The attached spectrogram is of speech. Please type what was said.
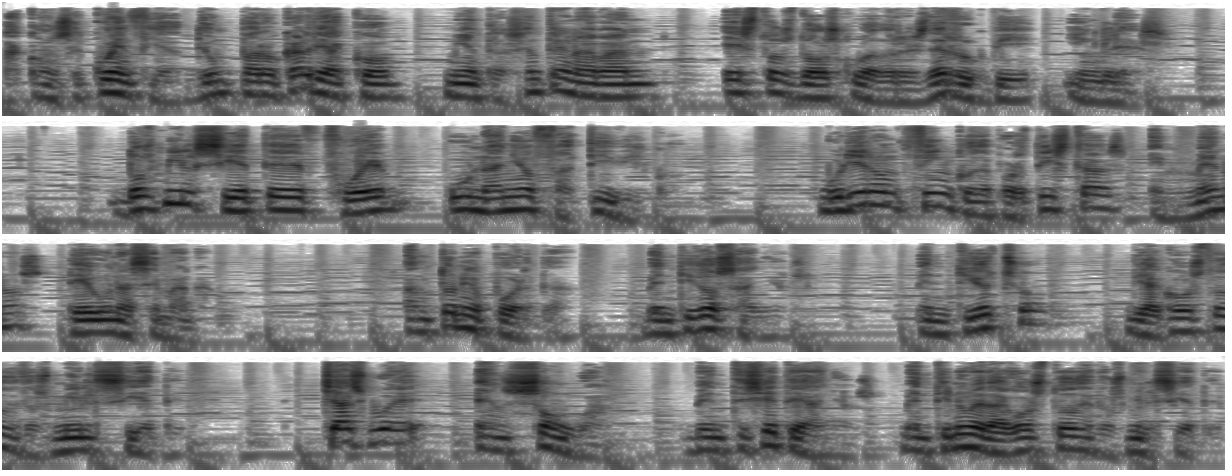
a consecuencia de un paro cardíaco mientras entrenaban estos dos jugadores de rugby inglés. 2007 fue un año fatídico murieron cinco deportistas en menos de una semana. Antonio Puerta, 22 años, 28 de agosto de 2007. Chaswe Ensongwa, 27 años, 29 de agosto de 2007.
